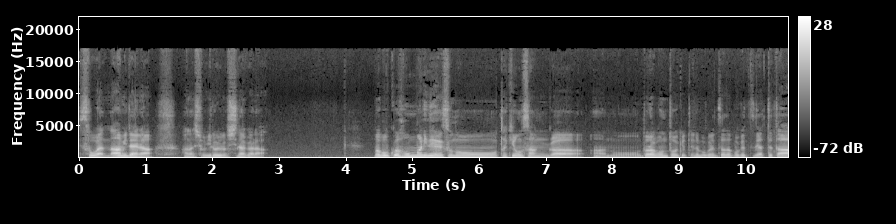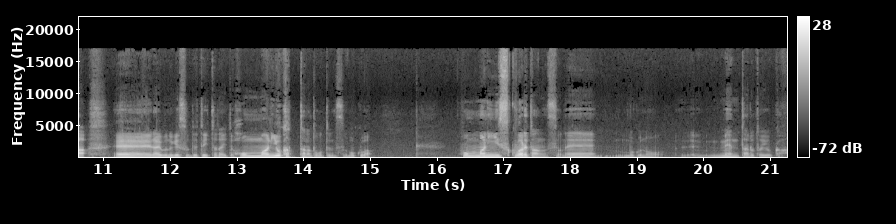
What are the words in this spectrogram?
そうやんな、みたいな話をいろいろしながら、まあ、僕はほんまにね、その、滝音さんが、あの、ドラゴン東京ってね、僕ね、ザザポケッツでやってた、えー、ライブのゲスト出ていただいて、ほんまに良かったなと思ってるんですよ、僕は。ほんまに救われたんですよね。僕のメンタルというか、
